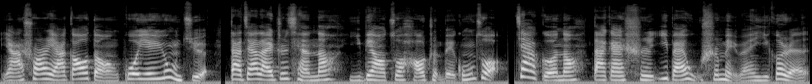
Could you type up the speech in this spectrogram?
牙刷、牙膏等过夜用具。大家来之前呢，一定要做好准备工作。价格呢，大概是一百五十美元一个人。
